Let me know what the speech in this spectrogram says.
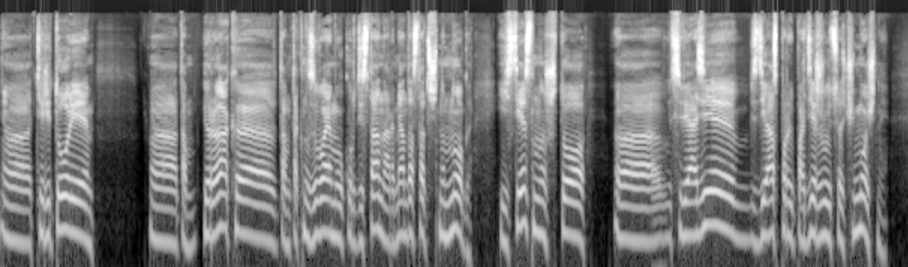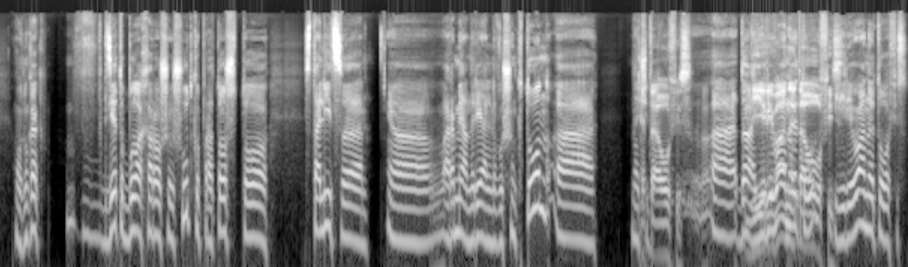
территории там Ирака, там так называемого Курдистана, армян достаточно много. Естественно, что э, связи с диаспорой поддерживаются очень мощные. Вот, ну как где-то была хорошая шутка про то, что столица э, армян реально Вашингтон, а значит, это офис. А, да, Ереван, Ереван это, это офис. Ереван это офис.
